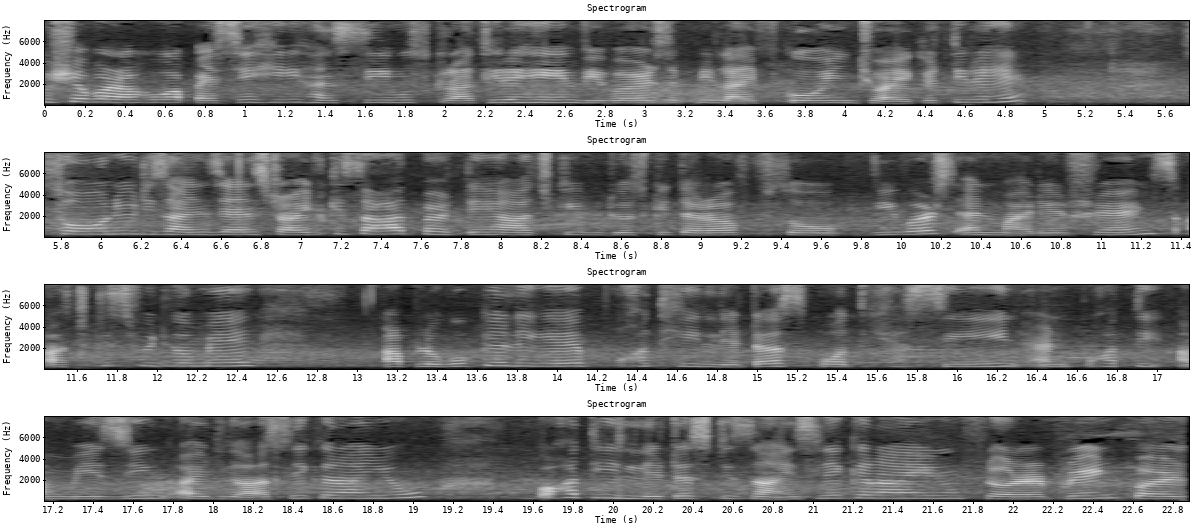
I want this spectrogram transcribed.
खुशी भरा हो। आप ऐसे ही हँसी मुस्कुराती रहें। वीवर्स अपनी लाइफ को एंजॉय करती रहें। So new design and style के साथ बढ़ते हैं आज की वीडियोस की तरफ़। So viewers and my dear friends आज की इस वीडियो में आप लोगों के लिए बहुत ही लेटेस्ट बहुत ही हसीन एंड बहुत ही अमेजिंग आइडियाज़ लेकर आई हूँ। बहुत ही लेटेस्ट डिज़ाइंस लेकर आई हूँ। फ्लोरल प्रिंट पर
